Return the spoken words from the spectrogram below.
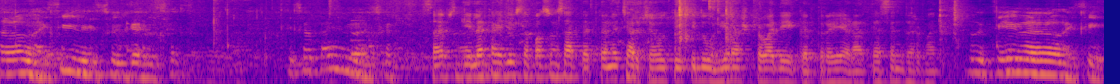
मला माहिती नाही तुमच्या विचार त्याचं काही नाही साहेब गेल्या काही दिवसापासून सातत्यानं चर्चा होती की दोन्ही राष्ट्रवादी एकत्र येणार त्या संदर्भात. मग ते मला माहिती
